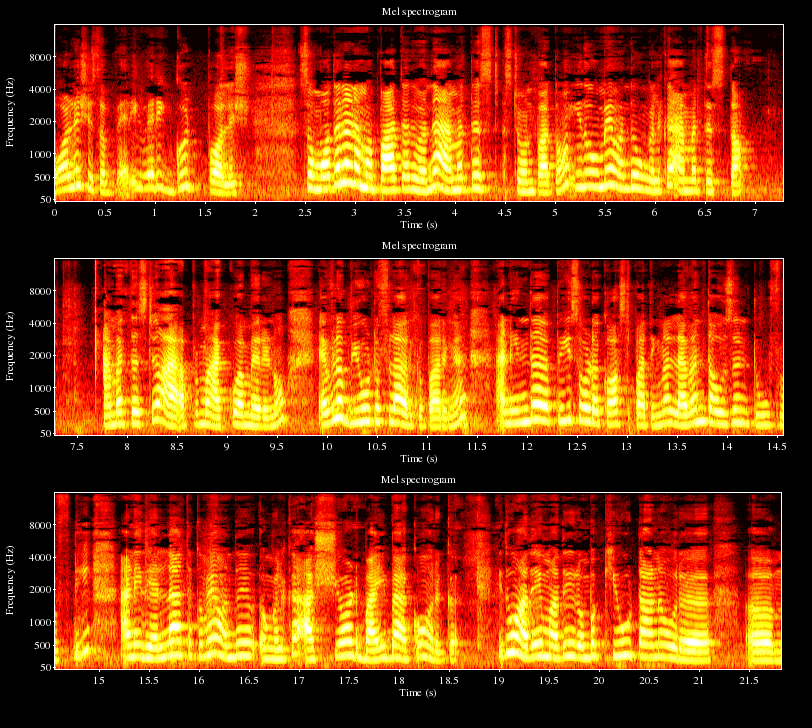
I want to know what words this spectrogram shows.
polish is a very very good polish so முதல்ல நம்ம பார்த்தது வந்து அமெத்தஸ்ட் ஸ்டோன் பார்த்தோம். இதுவுமே வந்து உங்களுக்கு அமெத்திஸ்ட் தான். அமெத்தஸ்ட்டு அப்புறமா அக்வா மெரினும் எவ்வளோ பியூட்டிஃபுல்லாக இருக்குது பாருங்கள் அண்ட் இந்த பீஸோட காஸ்ட் பார்த்தீங்கன்னா eleven thousand two fifty and இது எல்லாத்துக்குமே வந்து உங்களுக்கு அஷ்யோர்ட் பைபேக்கும் இருக்குது இதுவும் அதே மாதிரி ரொம்ப க்யூட்டான ஒரு um,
